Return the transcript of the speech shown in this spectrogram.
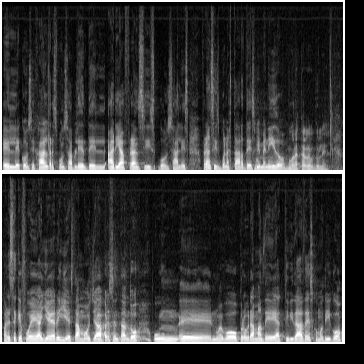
el concejal responsable del área, Francis González. Francis, buenas tardes, bienvenido. Muy buenas tardes, Obdulia. Parece que fue ayer y estamos ya presentando un eh, nuevo programa de actividades, como digo,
